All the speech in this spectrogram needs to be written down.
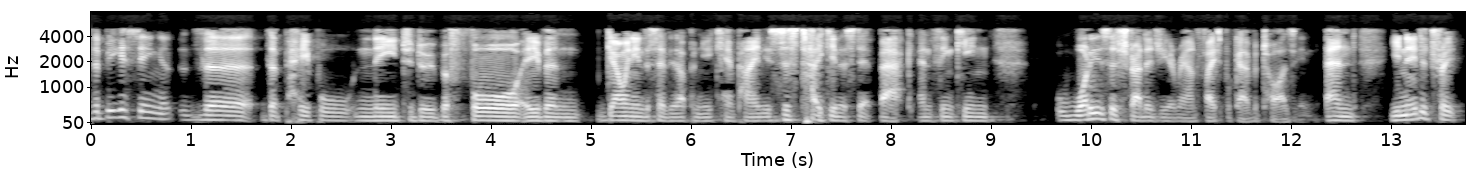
the biggest thing the the people need to do before even going into setting up a new campaign is just taking a step back and thinking what is the strategy around Facebook advertising? And you need to treat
